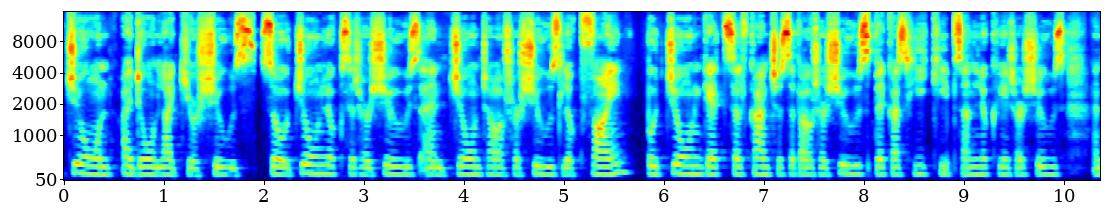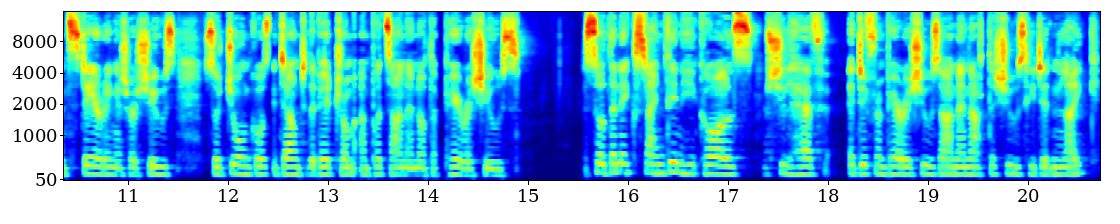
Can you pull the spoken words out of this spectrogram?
Joan, I don't like your shoes. So Joan looks at her shoes and Joan thought her shoes look fine. But Joan gets self conscious about her shoes because he keeps on looking at her shoes and staring at her shoes. So Joan goes down to the bedroom and puts on another pair of shoes. So the next time then he calls, she'll have a different pair of shoes on and not the shoes he didn't like.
